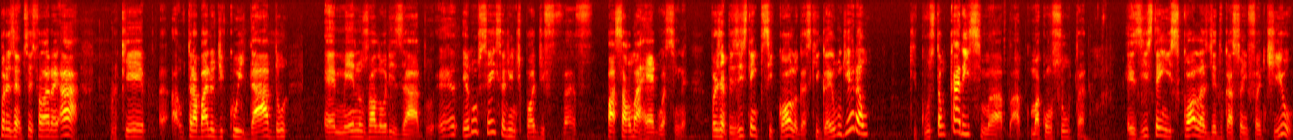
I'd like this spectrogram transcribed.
por exemplo, vocês falaram aí, ah, porque ah, o trabalho de cuidado é menos valorizado. Eu não sei se a gente pode passar uma régua assim, né? Por exemplo, existem psicólogas que ganham um dinheirão, que custam caríssimo a- a- uma consulta. Existem escolas de educação infantil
